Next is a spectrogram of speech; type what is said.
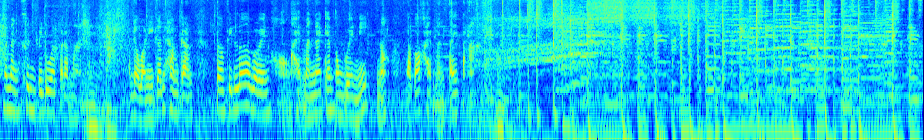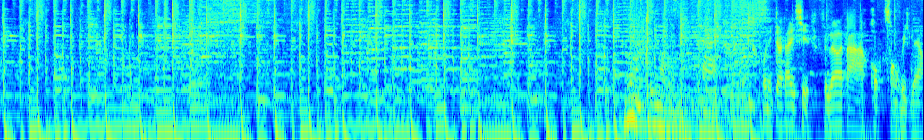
ให้มันขึ้นไปด้วยประมาณอืมอืมเดี๋ยววันนี้ก็จะทำการเติมฟิลเลอร์บริเวณของไขมันหน้าแก้มตรงบริเวณนี้เนาะแล้วก็ไขมันใต้ตา วันนี้ก็ได้ฉีดฟิลเลอร์ตาครบ2วีคแล้ว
